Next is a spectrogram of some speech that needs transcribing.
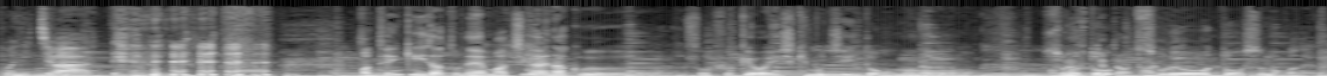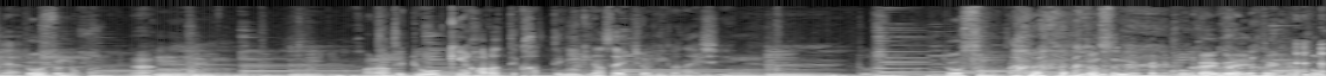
こんにちは。って。まあ、天気いいだとね間違いなくその風景はいいし気持ちいいと思うんだけども、うんそれをど雨降ってたら大変だねそれをどうするのかだよね。どうするのかなうね、ん。わからん。だって料金払って勝手に行きなさいってわけいかないし、うん。うんどうするのかね。どうするのか。な どうするのかね。5回ぐらい言ってるけど本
